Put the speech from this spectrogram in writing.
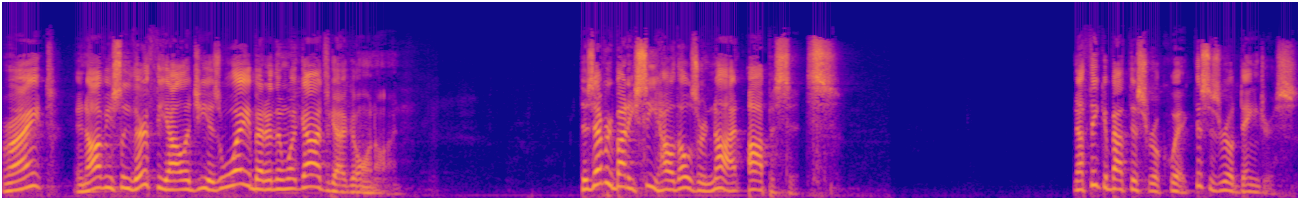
Right? And obviously their theology is way better than what God's got going on. Does everybody see how those are not opposites? Now, think about this real quick. This is real dangerous.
